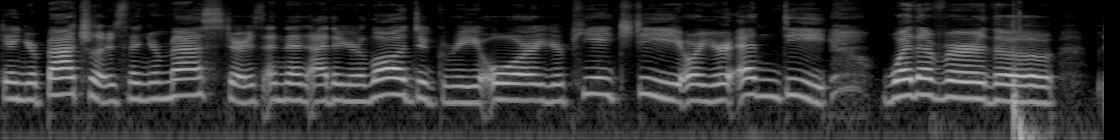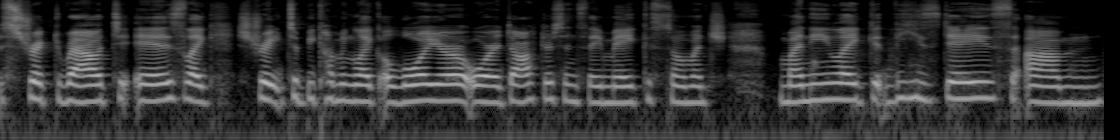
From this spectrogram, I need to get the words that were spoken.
getting your bachelor's then your master's and then either your law degree or your phd or your nd whatever the strict route is like straight to becoming like a lawyer or a doctor since they make so much money like these days um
